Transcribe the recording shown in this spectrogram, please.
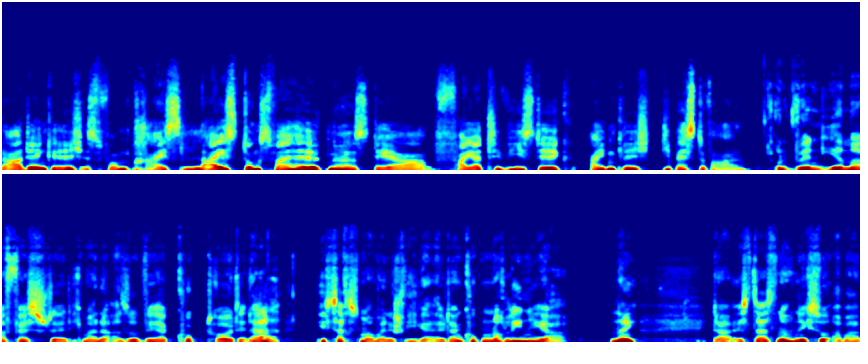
da denke ich, ist vom Preis-Leistungs-Verhältnis der Fire TV Stick eigentlich die beste Wahl. Und wenn ihr mal feststellt, ich meine, also wer guckt heute, na, ich sag's mal, meine Schwiegereltern gucken noch linear, ne? Da ist das noch nicht so, aber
